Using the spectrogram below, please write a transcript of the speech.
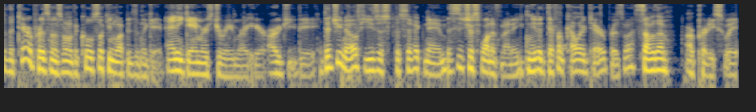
So the Terra Prisma is one of the coolest looking weapons in the game. Any gamer's dream right here, RGB. Did you know if you use a specific name, this is just one of many, you can get a different colored Terra Prisma? Some of them are pretty sweet.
